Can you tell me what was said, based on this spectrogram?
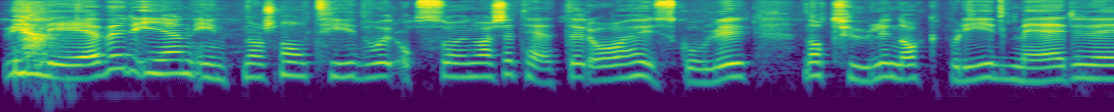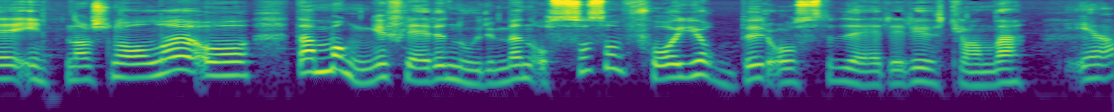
vi lever i en internasjonal tid hvor også universiteter og høyskoler naturlig nok blir mer eh, internasjonale. Og det er mange flere nordmenn også som får jobber og studerer i utlandet. Ja,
